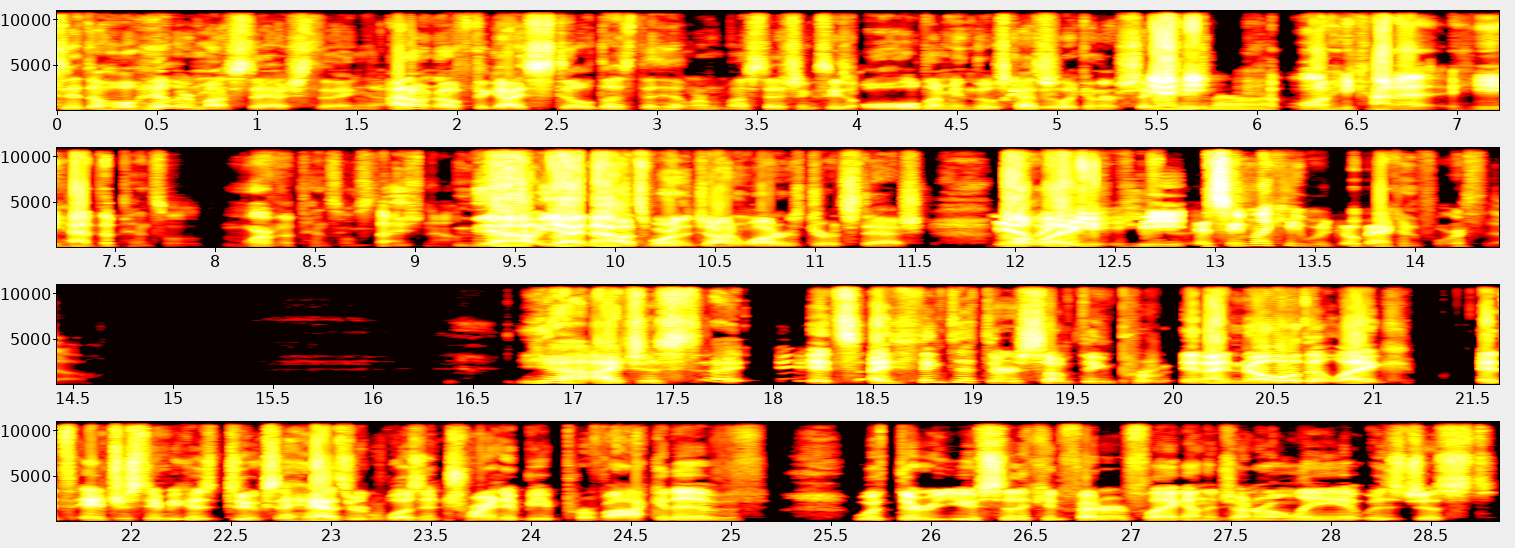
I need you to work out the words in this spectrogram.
did the whole Hitler mustache thing. I don't know if the guy still does the Hitler mustache because he's old. I mean, those guys are like in their Yeah, sixties he now. well he kind of he had the pencil more of a pencil stash now. Yeah, yeah. Now it's more of the John Waters dirt stash. Yeah, But, like, he, like- he it seemed like he would go back and forth though. Yeah, I just I, it's I think that there's something and I know that like it's interesting because Dukes of Hazzard wasn't trying to be provocative with their use of the Confederate flag on the General Lee. It was just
